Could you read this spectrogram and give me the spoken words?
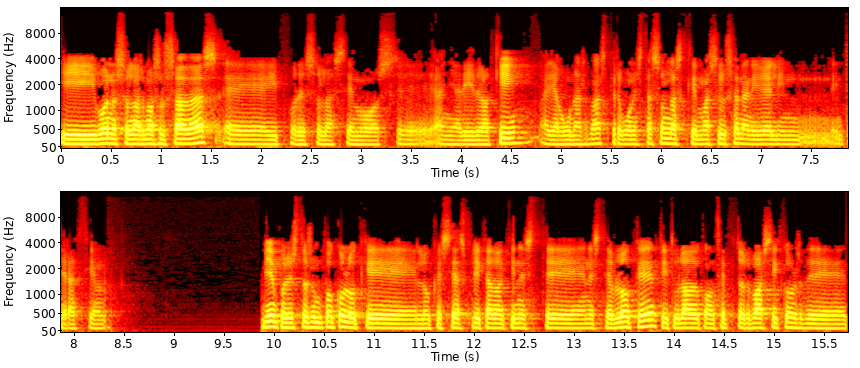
y bueno, son las más usadas eh, y por eso las hemos eh, añadido aquí. Hay algunas más, pero bueno, estas son las que más se usan a nivel de interacción. Bien, pues esto es un poco lo que, lo que se ha explicado aquí en este, en este bloque, titulado Conceptos básicos de,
